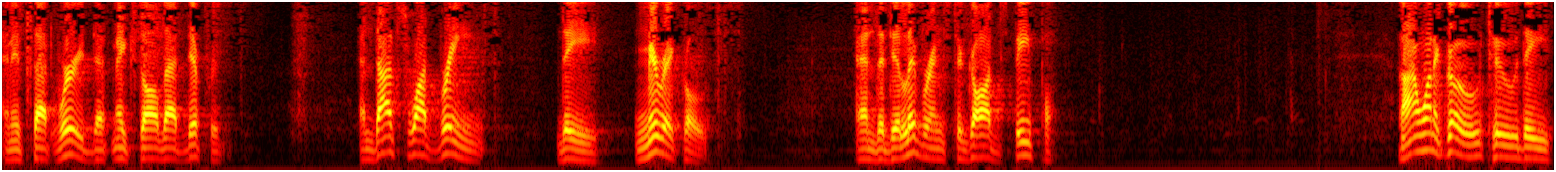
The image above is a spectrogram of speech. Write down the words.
And it's that word that makes all that difference. And that's what brings the miracles and the deliverance to God's people. Now I want to go to the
